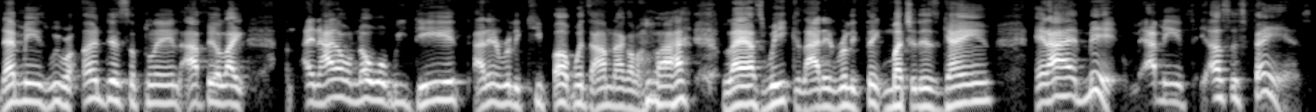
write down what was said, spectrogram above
That means we were undisciplined. I feel like and I don't know what we did. I didn't really keep up with. It, I'm not gonna lie. Last week, because I didn't really think much of this game, and I admit, I mean, us as fans,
